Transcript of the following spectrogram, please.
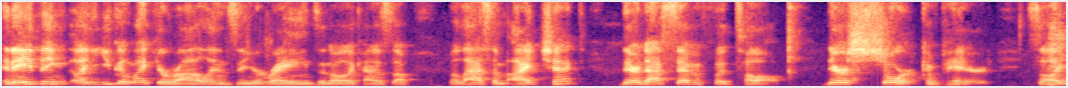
And anything like you can like your Rollins and your Reigns and all that kind of stuff, but last time I checked, they're not seven foot tall they're short compared. So like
